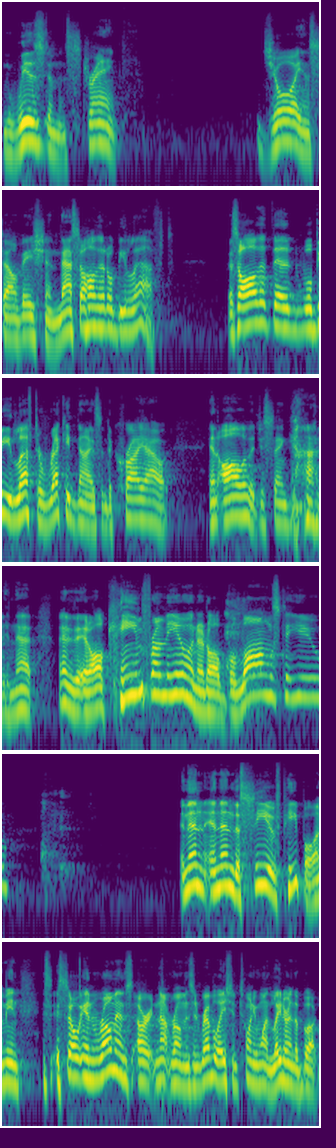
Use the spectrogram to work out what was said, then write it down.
and wisdom and strength joy and salvation. That's all that'll be left. That's all that will be left to recognize and to cry out. And all of it just saying, God, and that, that it all came from you and it all belongs to you. And then, and then the sea of people. I mean, so in Romans, or not Romans, in Revelation 21, later in the book,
